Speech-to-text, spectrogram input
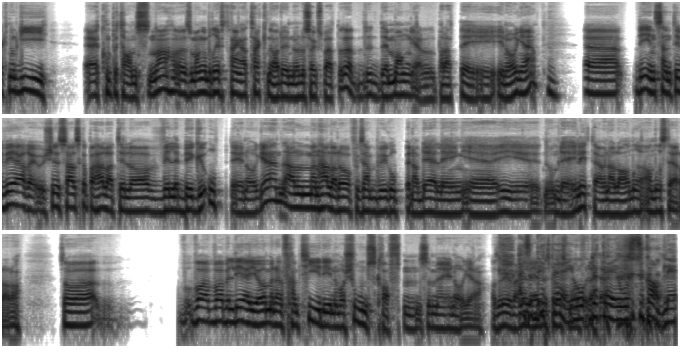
teknologikompetansen da, så mange bedrifter trenger Tekna hadde null søks på dette, det er mangel på dette i, i Norge. Mm. Uh, de insentiverer jo ikke selskapet heller til å ville bygge opp det i Norge, men heller da f.eks. bygge opp en avdeling i, om det er i Litauen eller andre, andre steder. da. Så hva, hva, vil det gjøre med den fremtidige innovasjonskraften som er i Norge? Altså, det er altså, dette, er jo, dette er jo skadelig.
